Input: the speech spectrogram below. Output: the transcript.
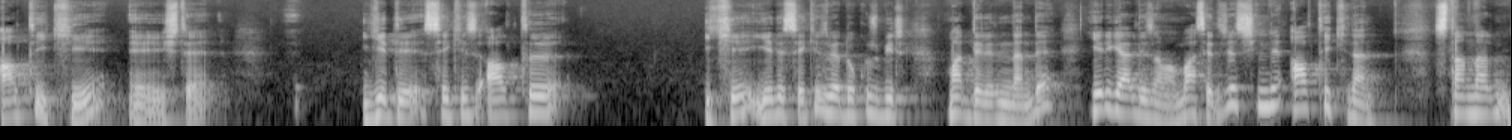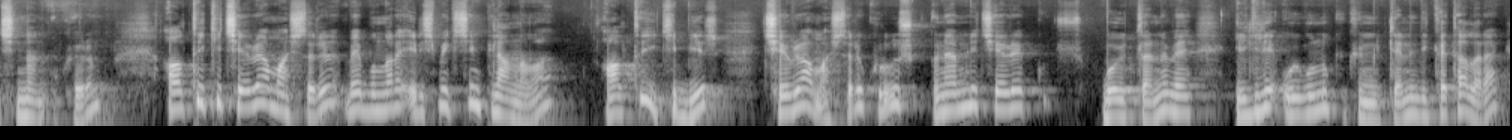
6.2'yi e, işte 7, 8, 6, 2, 7, 8 ve 9, 1 maddelerinden de yeri geldiği zaman bahsedeceğiz. Şimdi 6, 2'den standartın içinden okuyorum. 6, 2 çevre amaçları ve bunlara erişmek için planlama. 6.2.1 çevre amaçları kuruluş önemli çevre boyutlarını ve ilgili uygunluk yükümlülüklerini dikkate alarak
